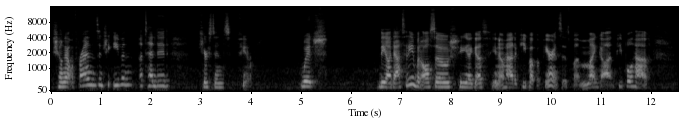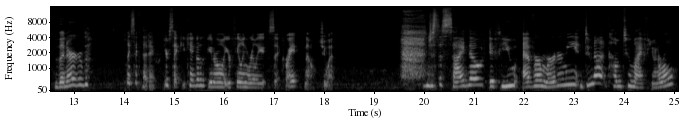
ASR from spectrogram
she hung out with friends, and she even attended Kirsten's funeral. Which, the audacity, but also she, I guess, you know, had to keep up appearances. But my God, people have the nerve. Play sick that day. You're sick. You can't go to the funeral. You're feeling really sick, right? No, she went. Just a side note, if you ever murder me, do not come to my funeral.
